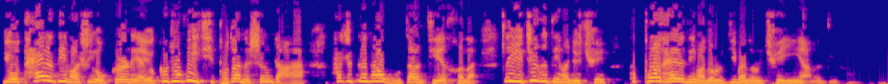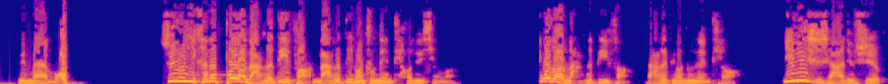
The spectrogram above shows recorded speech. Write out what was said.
有苔的地方是有根的呀，有根就胃气不断的生长啊，它是跟它五脏结合了，所以这个地方就缺。它剥胎的地方都是一般都是缺营养的地方，明白不？所以说，你看它剥到哪个地方，哪个地方重点调就行了。剥到哪个地方，哪个地方重点调，因为是啥？就是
